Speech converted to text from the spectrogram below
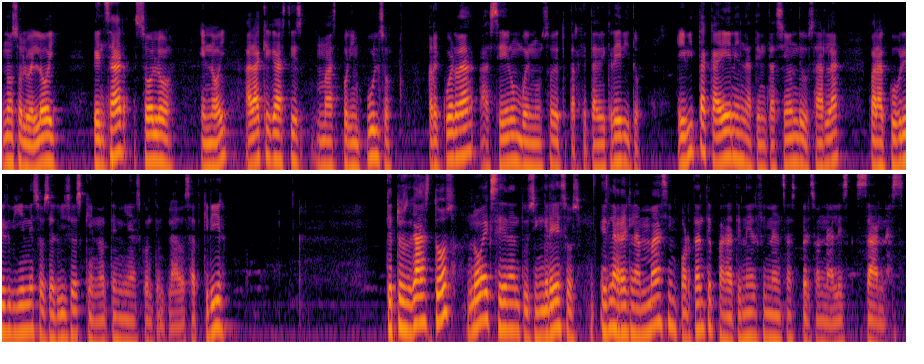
no solo el hoy. Pensar solo en hoy hará que gastes más por impulso. Recuerda hacer un buen uso de tu tarjeta de crédito. Evita caer en la tentación de usarla para cubrir bienes o servicios que no tenías contemplados adquirir. Que tus gastos no excedan tus ingresos es la regla más importante para tener finanzas personales sanas.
